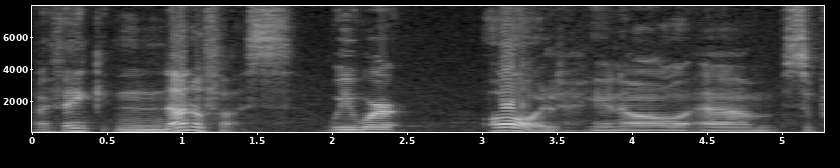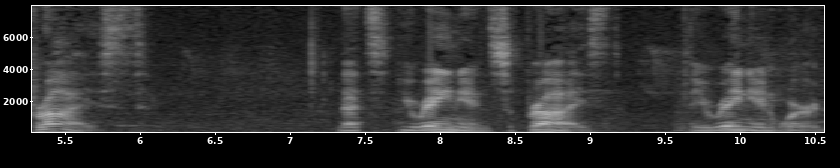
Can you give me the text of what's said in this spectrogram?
I think none of us, we were all, you know, um, surprised. That's Uranian, surprised a Uranian word,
